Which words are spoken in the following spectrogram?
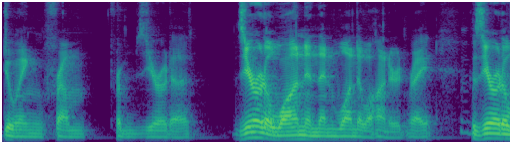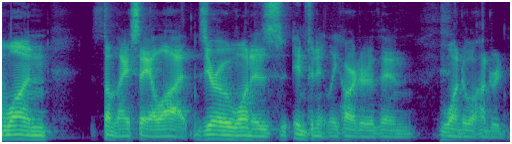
doing from from zero to zero to one and then one to 100 right because zero to one is something i say a lot zero to one is infinitely harder than one to a 100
